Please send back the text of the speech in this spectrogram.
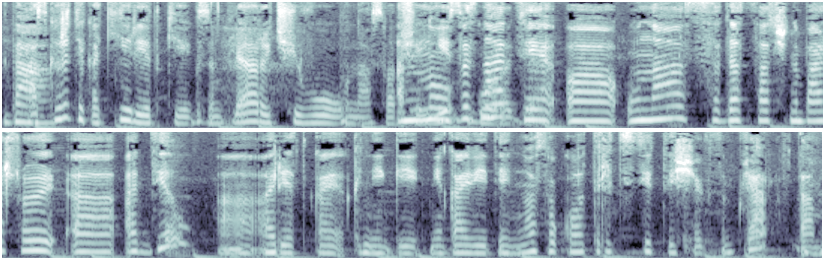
да. А скажите, какие редкие экземпляры, чего у нас вообще ну, есть вы в городе? знаете, а, у нас достаточно большой а, отдел редкой книги и книговедения. У нас около 30 тысяч экземпляров там.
